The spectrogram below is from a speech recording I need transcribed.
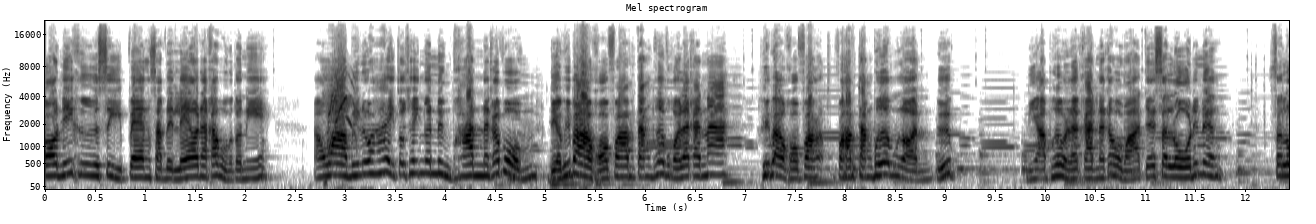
ตอนนี้คือ 4 แปลงสำเร็จแล้วนะครับผมตอนนี้เอาว่ามีเลเวลห้าต้องใช้เงิน 1,000นะครับผมเดี๋ยวพี่บ่าวขอฟาร์มตังค์เพิ่มก่อนแล้วกันนะพี่บ่าวขอฟาร์มฟาร์มตังค์เพิ่มก่อนอึ๊บนี่อัพเพิ่มแล้วกันนะครับผมจะสโลนิดนึงสโล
